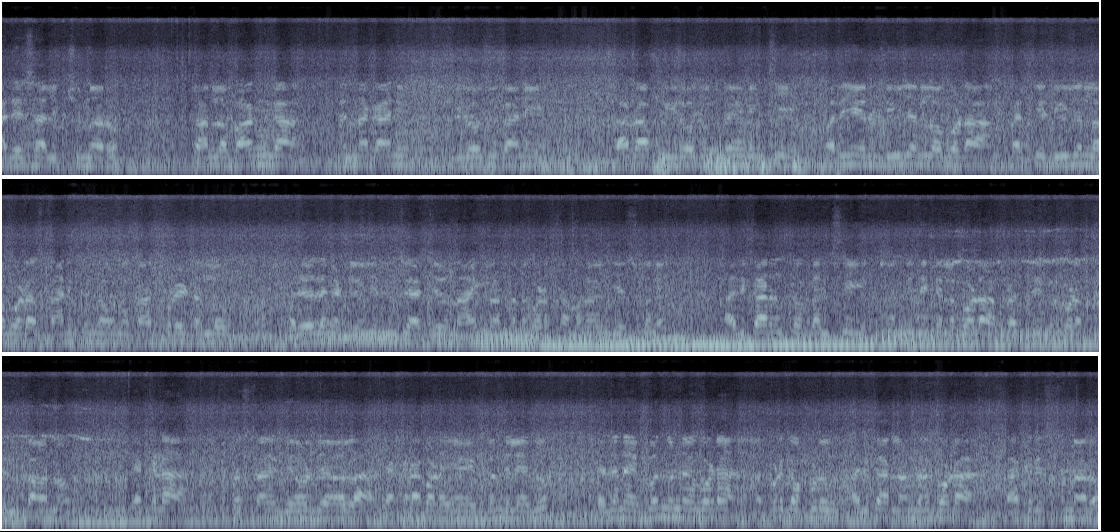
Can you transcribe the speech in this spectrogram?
ఆదేశాలు ఇచ్చున్నారు. దానిలో భాగంగా నిన్న కానీ ఈరోజు కానీ దాదాపు ఈరోజు ఉదయం నుంచి పదిహేను డివిజన్లో కూడా ప్రతి డివిజన్లో కూడా స్థానికంగా ఉన్న కార్పొరేటర్లు అదేవిధంగా డివిజన్ ఇన్ఛార్జీలు నాయకులందరూ కూడా సమన్వయం చేసుకొని అధికారులతో కలిసి అన్ని దగ్గరలో కూడా ప్రతి దగ్గర కూడా తిరుగుతా ఉన్నాం. ఎక్కడ ప్రస్తుతానికి దేవుడి దేవల్ల ఎక్కడ కూడా ఏం ఇబ్బంది లేదు. ఏదైనా ఇబ్బంది ఉన్నా కూడా అప్పటికప్పుడు అధికారులందరూ కూడా సహకరిస్తున్నారు.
